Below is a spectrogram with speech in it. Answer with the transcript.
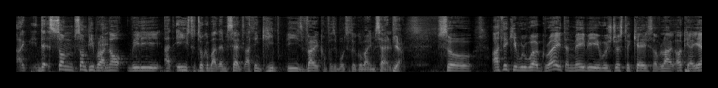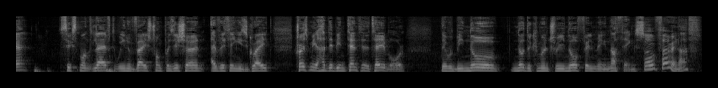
I, some some people are not really at ease to talk about themselves. I think he he's very comfortable to talk about himself. Yeah. So I think he would work great, and maybe it was just a case of like, okay, yeah, six months left, we're in a very strong position, everything is great. Trust me, had they been tenth in the table, there would be no no documentary, no filming, nothing. So fair enough.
